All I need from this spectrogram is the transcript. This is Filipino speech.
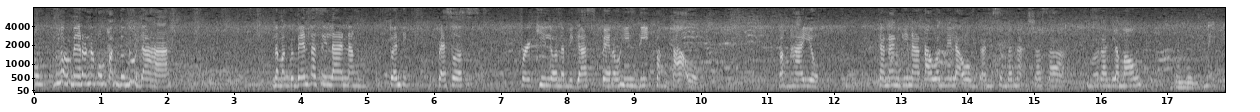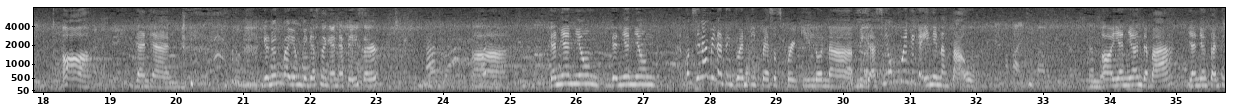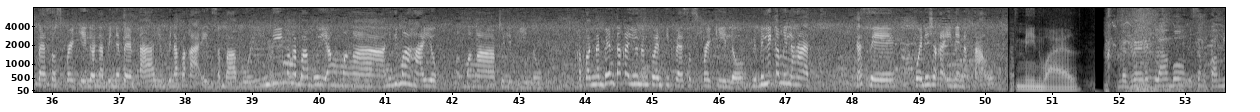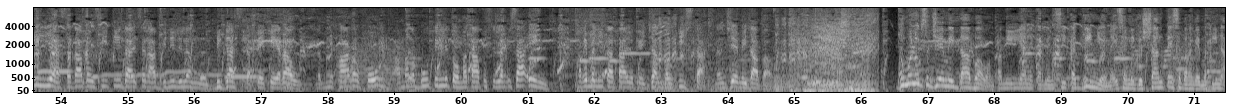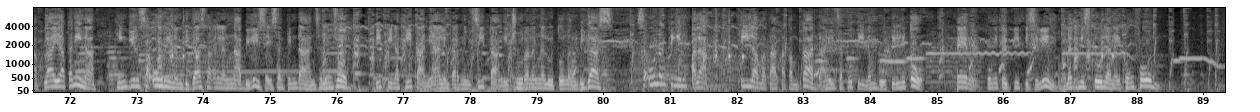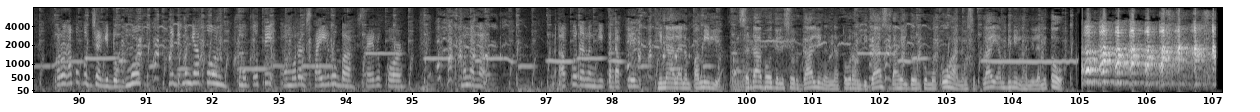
akong meron akong pagdududa ha? Na magbebenta sila ng 20 pesos per kilo na bigas pero hindi pang tao. Pang hayop. Kanang ginatawag nila og ano sa bana siya sa murag lamaw? Maiti. oo. Ganyan. Ganun ba yung bigas ng NFA sir? Ah, ganyan yung ganyan yung pag sinabi natin 20 pesos per kilo na bigas, yung pwede kainin ng tao. Oh, yan yun, 'di ba? Yan yung 20 pesos per kilo na binebenta, yung pinapakain sa baboy. Hindi mga baboy ang mga hindi mga hayop ang mga Pilipino. Kapag nagbenta kayo ng 20 pesos per kilo, bibili kami lahat kasi pwede siya kainin ng tao. Meanwhile. Nagre-reklamo ang isang pamilya sa Davao City dahil sa nabili nilang bigas na peke raw. Nagmukha raw foam ang mga butil nito matapos nilang isaing. Makibalita tayo kay John Bautista ng GMA Davao. Dumulog sa GMA Davao ang pamilya ni Carmencita Grino na isang negosyante sa Barangay Matina Aplaya kanina hinggil sa uri ng bigas na kanilang nabili sa isang tindahan sa lungsod. Ipinakita ni Aling Carmencita ang itsura ng naluto ng bigas. Sa unang tingin pa lang, tila matatakam ka dahil sa puti ng butil nito. Pero kung ito'y pipisilin, nagmistula na itong foam. Karon ako po siya gidugmo. Hindi man gyapon. Kumuputi. Ang murag styro ba? Styrofoam. Mana na. Ako na lang gipadapli. Hinala ng pamilya, sa Davao del Sur galing ang naturang bigas dahil doon kumukuha ng supply ang binilhan nila nito.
